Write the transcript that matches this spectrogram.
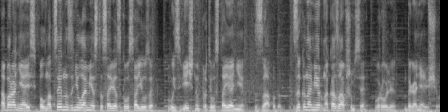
обороняясь, полноценно заняла место Советского Союза в извечном противостоянии с Западом, закономерно оказавшимся в роли догоняющего.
